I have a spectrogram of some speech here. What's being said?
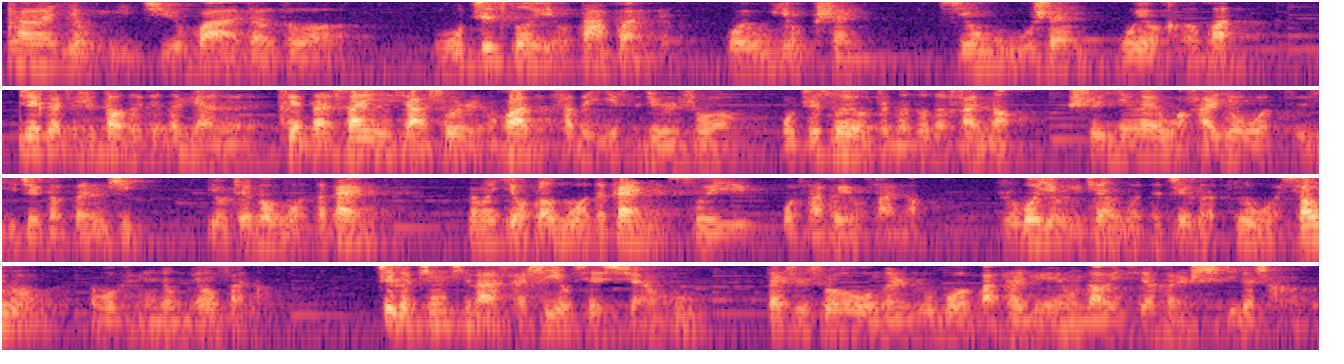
他有一句话叫做“吾之所以有大患者，唯吾有身；即吾无身，吾有何患？”这个就是《道德经》的原文。简单翻译一下，说人话的，他的意思就是说，我之所以有这么多的烦恼，是因为我还有我自己这个本体，有这个我的概念。那么有了我的概念，所以我才会有烦恼。如果有一天我的这个自我消融了，那我肯定就没有烦恼。这个听起来还是有些玄乎。但是说，我们如果把它运用到一些很实际的场合，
